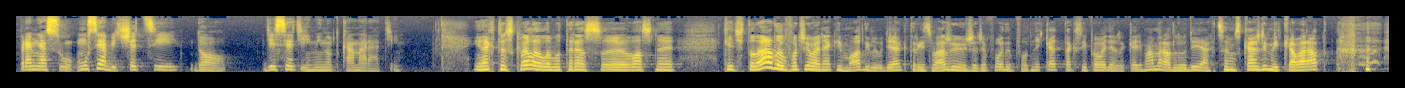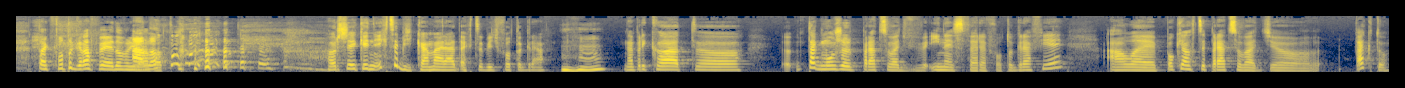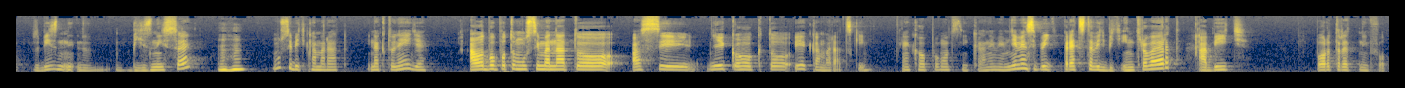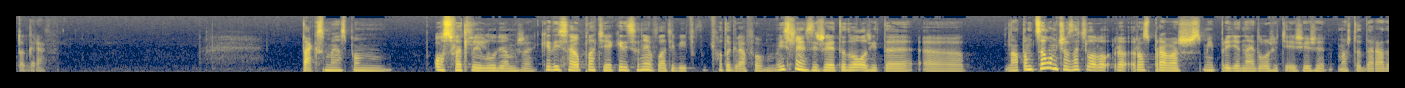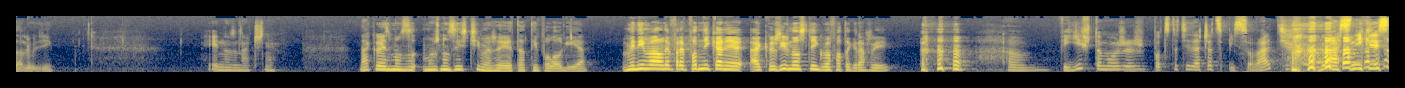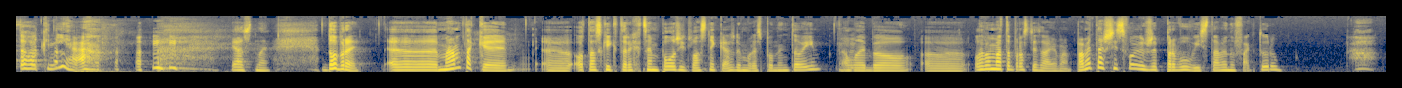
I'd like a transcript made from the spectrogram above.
pre mňa sú, musia byť všetci do 10 minút kamaráti. Inak to je skvelé, lebo teraz e, vlastne, keď to náhodou počúva nejakí mladí ľudia, ktorí zvažujú, že pôjdu podnikať, tak si povedia, že keď mám rád ľudí a chcem s každým byť kamarát, tak fotografia je dobrý Áno. nápad. Horšie je, keď nechce byť kamarát a chce byť fotograf. Mhm. Napríklad, e, tak môže pracovať v inej sfére fotografie, ale pokiaľ chce pracovať e, takto, v bizni- biznise, Mhm. musí byť kamarát, inak to nejde. Alebo potom musí mať na to asi niekoho, kto je kamarátsky, nejakého pomocníka. Neviem, neviem si byť, predstaviť byť introvert a byť portrétny fotograf. Tak sme aspoň osvetlili ľuďom, že kedy sa oplatí a kedy sa neoplatí byť fotografom. Myslím si, že je to dôležité. eh, Na tom celom, čo zatiaľ ro- rozprávaš, mi príde najdôležitejšie, že máš teda rada ľudí. Jednoznačne. Nakoniec mo- možno zistíme, že je tá typológia. Minimálne pre podnikanie ako živnostník vo fotografii. Uh, vidíš, to môžeš v podstate začať spisovať a vznikne z toho kniha. Jasné. Dobre, uh, mám také uh, otázky, ktoré chcem položiť vlastne každému respondentovi, mm. lebo, uh, lebo ma to proste zaujíma. Pamätáš si svoju, že prvú vystavenú faktúru?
